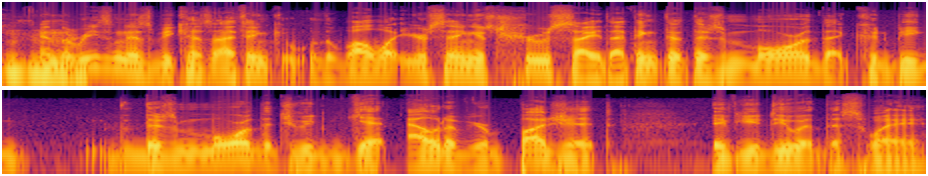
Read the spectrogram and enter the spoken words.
Mm-hmm. And the reason is because I think while what you're saying is true, Saeed, I think that there's more that could be there's more that you could get out of your budget if you do it this way.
